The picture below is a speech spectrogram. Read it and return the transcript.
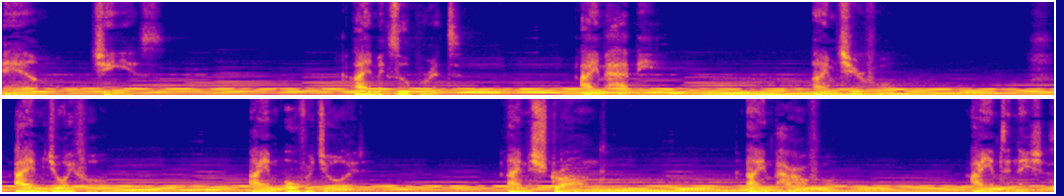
am genius. I am exuberant. I am happy. I am cheerful. I am joyful. I am overjoyed. I am strong. I am powerful. I am tenacious.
